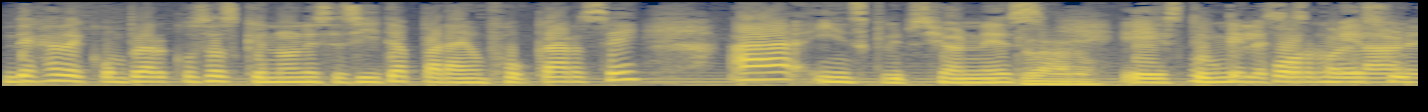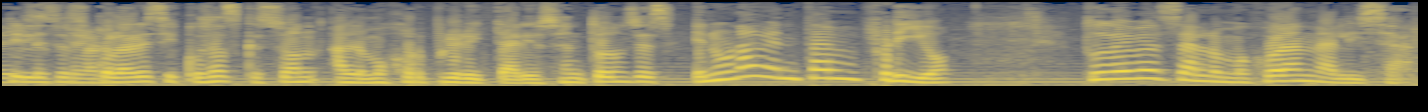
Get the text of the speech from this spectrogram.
deja de comprar cosas que no necesita para enfocarse a inscripciones Claro. este Útiles uniformes escolares, útiles claro. escolares y cosas que son a lo mejor prioritarios entonces en una venta en frío tú debes a lo mejor analizar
